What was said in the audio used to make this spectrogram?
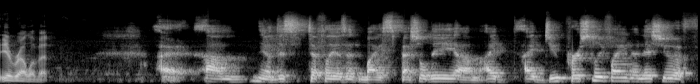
irrelevant? I, um, you know, this definitely isn't my specialty. Um, I, I do personally find an issue if,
